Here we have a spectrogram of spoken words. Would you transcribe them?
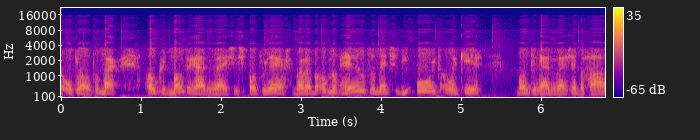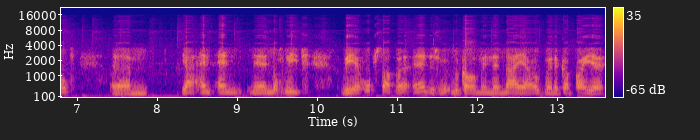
oplopen. Maar ook het motorrijbewijs is populair. Maar we hebben ook nog heel veel mensen die ooit al een keer motorrijbewijs hebben gehaald. Ehm, ja, en, en eh, nog niet weer opstappen. Hè. Dus we, we komen in het najaar ook met een campagne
